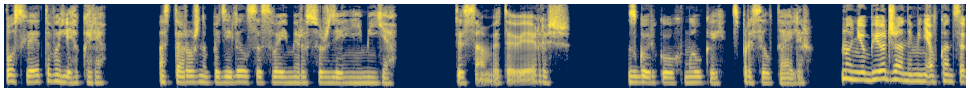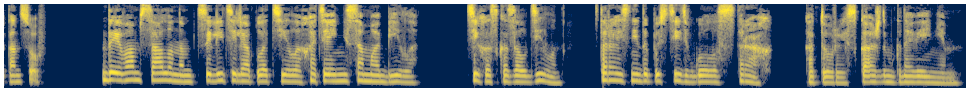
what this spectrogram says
после этого лекаря. Осторожно поделился своими рассуждениями я. Ты сам в это веришь? С горькой ухмылкой спросил Тайлер. Ну не убьет же она меня в конце концов. Да и вам с Алланом целителя оплатила, хотя и не сама била, тихо сказал Дилан, стараясь не допустить в голос страх, который с каждым мгновением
